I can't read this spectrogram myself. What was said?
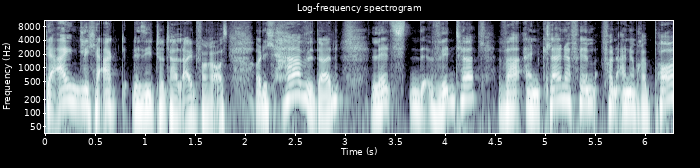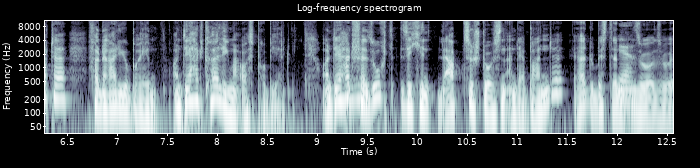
Der eigentliche Akt, der sieht total einfach aus. Und ich habe dann, letzten Winter, war ein kleiner Film von einem Reporter von Radio Bremen. Und der hat Curling mal ausprobiert. Und der hat mhm. versucht, sich hinten abzustoßen an der Bande. Ja, du bist dann ja. so, so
